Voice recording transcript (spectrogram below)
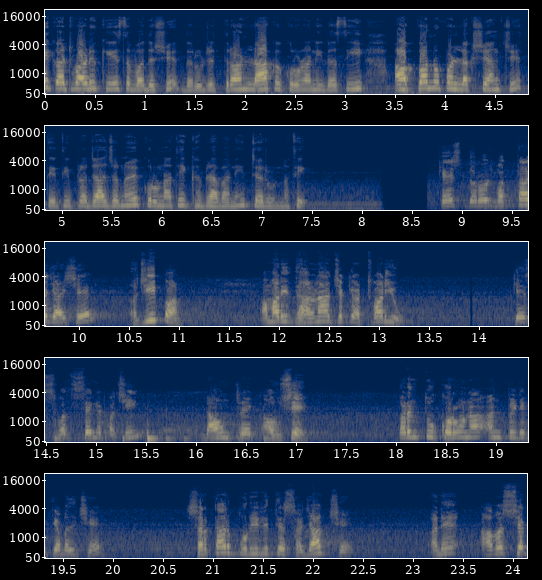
એક અઠવાડિયું કેસ વધશે. દરરોજ ત્રણ લાખ કોરોનાની રસી આપવાનો પણ લક્ષ્યાંક છે, તેથી પ્રજાજનોએ કોરોનાથી ગભરાવાની જરૂર નથી. કેસ દરરોજ વધતા જાય છે. હજી પણ અમારી ધારણા છે કે અઠવાડિયું કેસ વધશે ને પછી ડાઉન ટ્રેક આવશે. પરંતુ કોરોના અનપ્રિડિક્ટેબલ છે. સરકાર પૂરી રીતે સજાગ છે અને આવશ્યક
